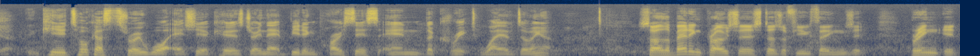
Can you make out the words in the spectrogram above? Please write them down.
Yeah. Can you talk us through what actually occurs during that bedding process and the correct way of doing it? So, the bedding process does a few things. It bring it,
